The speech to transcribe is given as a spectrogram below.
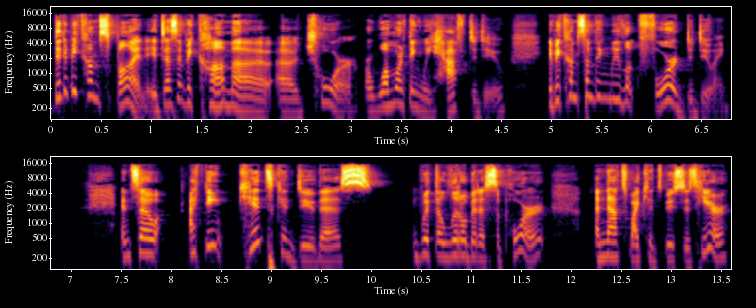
then it becomes fun it doesn't become a, a chore or one more thing we have to do it becomes something we look forward to doing and so i think kids can do this with a little bit of support and that's why kids boost is here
